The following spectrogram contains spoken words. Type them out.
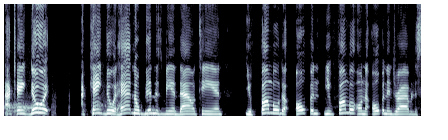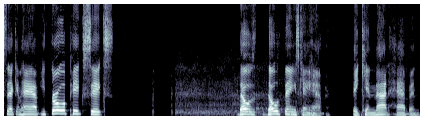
I can't do it. I can't do it. Had no business being down 10. You fumble the open, you fumble on the opening drive of the second half. You throw a pick six. Those those things can't happen. They cannot happen.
